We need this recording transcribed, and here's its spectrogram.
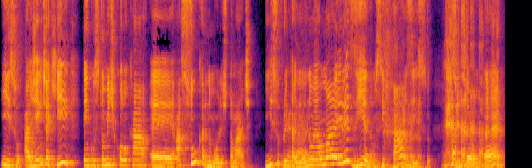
isso. A gente aqui tem costume de colocar é, açúcar no molho de tomate. Isso para o italiano é uma heresia, não se faz isso. Então, é.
